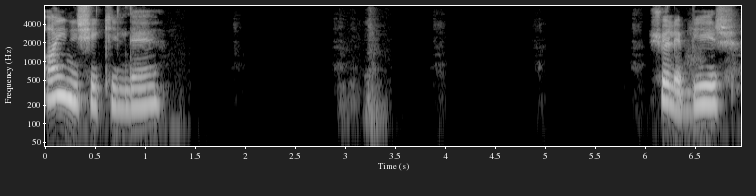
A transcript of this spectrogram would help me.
Aynı şekilde şöyle bir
